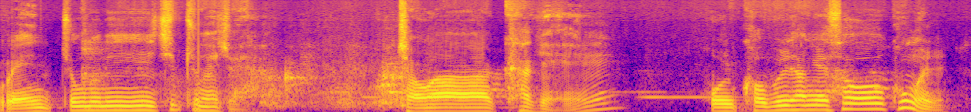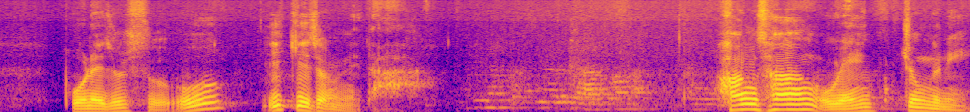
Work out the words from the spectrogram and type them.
왼쪽 눈이 집중해줘야 정확하게 홀컵을 향해서 공을 보내줄 수 있게 접니다. 항상 왼쪽 눈이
